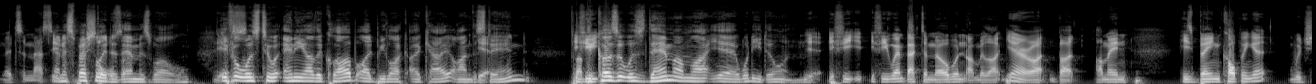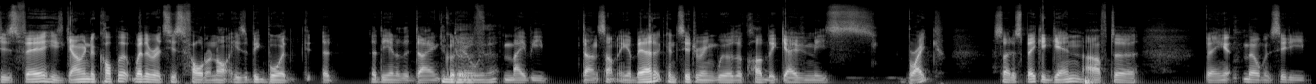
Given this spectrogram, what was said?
it's a massive. and especially to balls up. them as well. Yes. If it was to any other club, I'd be like, okay, I understand. But you- because it was them, I'm like, yeah, what are you doing? Yeah, if he if he went back to Melbourne, I'd be like, yeah, right. But I mean, he's been copping it, which is fair. He's going to cop it, whether it's his fault or not. He's a big boy at, at, the end of the day and Can could have maybe done something about it, considering we were the club that gave him his break, so to speak, again after being at Melbourne City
